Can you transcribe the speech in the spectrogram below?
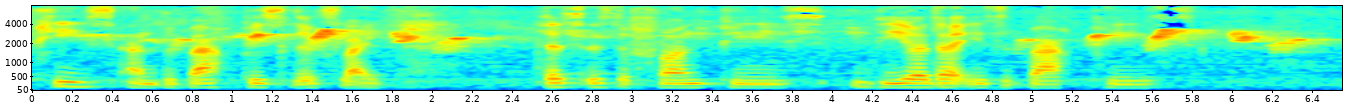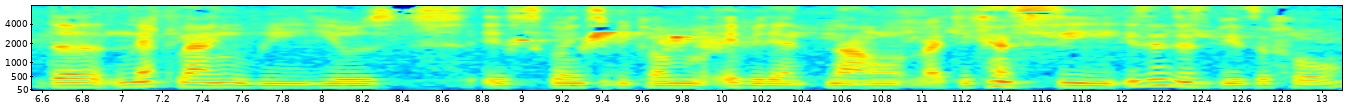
piece and the back piece looks like. This is the front piece. The other is the back piece. The neckline we used is going to become evident now like you can see. Isn't this beautiful?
